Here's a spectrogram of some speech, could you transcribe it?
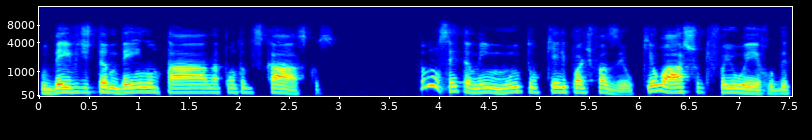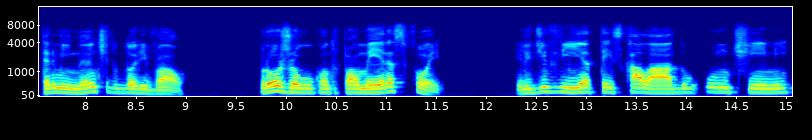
O David também não tá na ponta dos cascos. Então não sei também muito o que ele pode fazer. O que eu acho que foi o erro determinante do Dorival pro jogo contra o Palmeiras foi ele devia ter escalado um time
